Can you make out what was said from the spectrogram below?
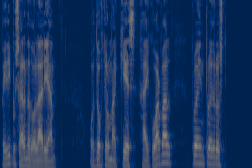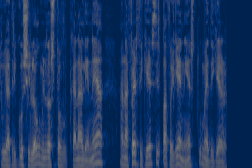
περίπου 40 δολάρια. Ο Dr. Μακές Χαϊκουάρβαλ, πρώην πρόεδρος του Ιατρικού Συλλόγου, μιλώντας στο κανάλι 9, αναφέρθηκε στις παθογένειες του Medicare.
